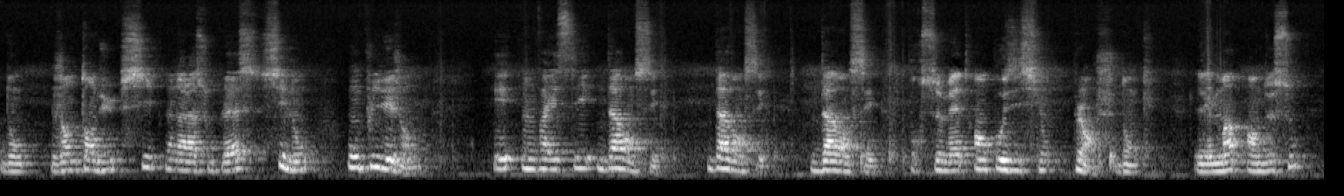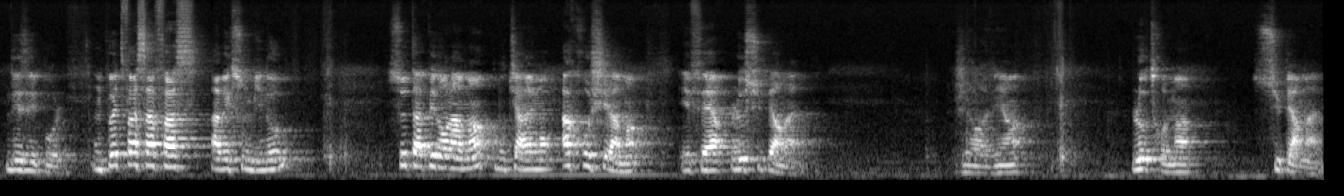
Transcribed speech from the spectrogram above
Donc jambes tendues si on a la souplesse. Sinon, on plie les jambes. Et on va essayer d'avancer d'avancer, d'avancer pour se mettre en position planche. Donc, les mains en dessous des épaules. On peut être face à face avec son binôme, se taper dans la main ou carrément accrocher la main et faire le Superman. Je reviens. L'autre main, Superman.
